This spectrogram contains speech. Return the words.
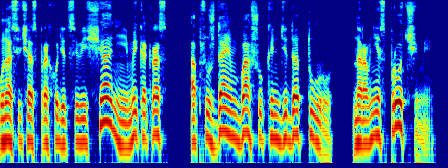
У нас сейчас проходит совещание, и мы как раз обсуждаем вашу кандидатуру наравне с прочими.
